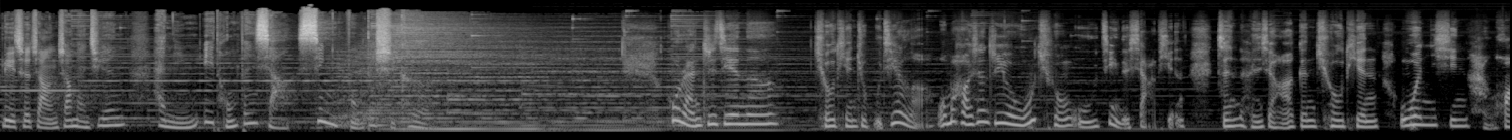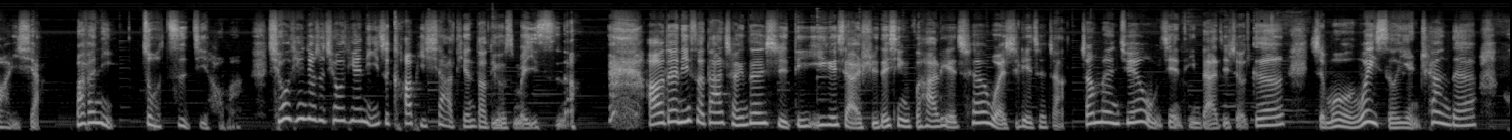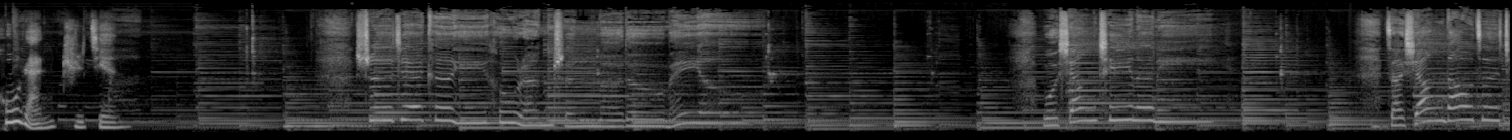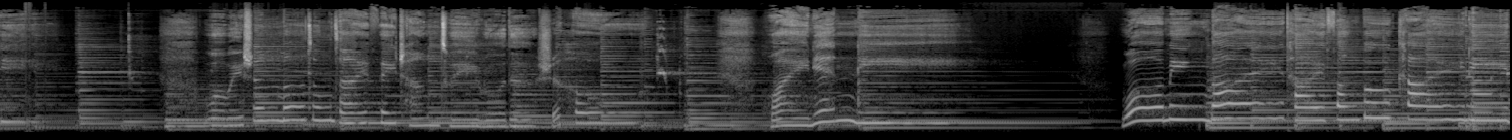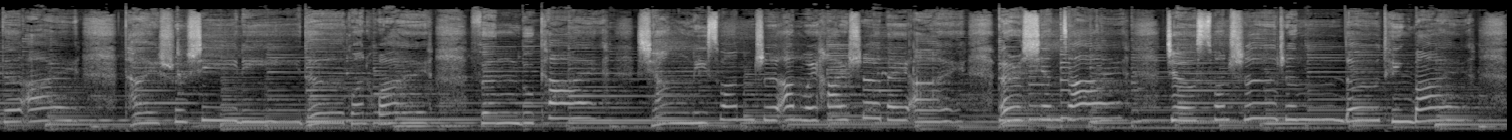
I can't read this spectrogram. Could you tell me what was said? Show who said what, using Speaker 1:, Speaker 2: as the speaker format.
Speaker 1: 列车长张曼娟和您一同分享幸福的时刻。
Speaker 2: 忽然之间呢？秋天就不见了，我们好像只有无穷无尽的夏天，真的很想要跟秋天温馨喊话一下，麻烦你做自己好吗？秋天就是秋天，你一直 copy 夏天，到底有什么意思呢？好的，你所搭乘的是第一个小时的幸福号列车，我是列车长张曼娟。我们现在听到这首歌是莫文蔚所演唱的《忽然之间》。
Speaker 3: 世界可以忽然什么都没有。我想起了你，再想到自己，我为什么总在非常脆弱的时候怀念你？我明白，太放不开你的爱，太熟悉你的关怀，分不开，想你算是安慰还是悲哀？而现在，就算时针都停摆，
